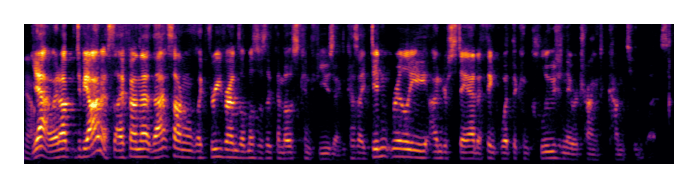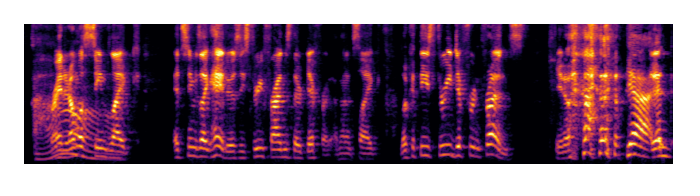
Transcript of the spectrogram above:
Yeah. yeah and, to be honest, I found that that song, like Three Friends, almost was like the most confusing because I didn't really understand. I think what the conclusion they were trying to come to was. Oh. Right. It almost seemed oh. like it seems like, hey, there's these three friends, they're different, and then it's like, look at these three different friends You know? Yeah, It- and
